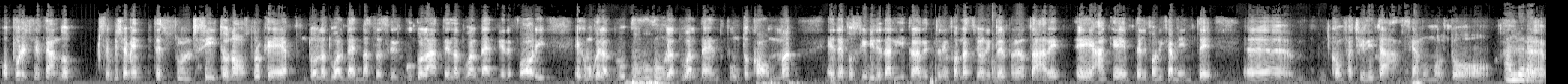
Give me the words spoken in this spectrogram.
oppure cercando semplicemente sul sito nostro che è appunto la Dual Band, basta se googolate la Dual Band viene fuori e comunque la www.ladualband.com ed è possibile da lì trarre tutte le informazioni per prenotare e anche telefonicamente eh, con facilità, siamo molto... Allora, eh,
